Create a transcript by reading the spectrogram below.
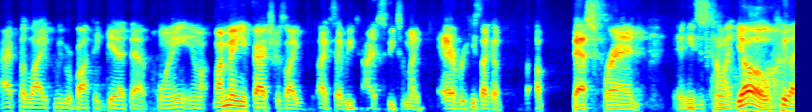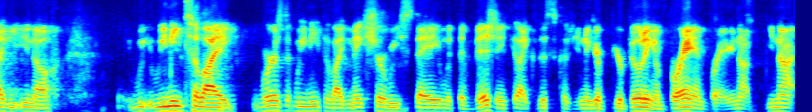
I feel like we were about to get at that point. You know, my manufacturer's like, like I said, we I speak to him like every. He's like a, a best friend, and he's just kind of like, yo, like you know, we, we need to like where's that we need to like make sure we stay with the vision like this because you know you're you're building a brand brand. You're not you're not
